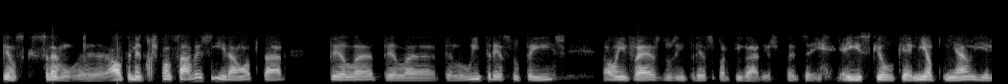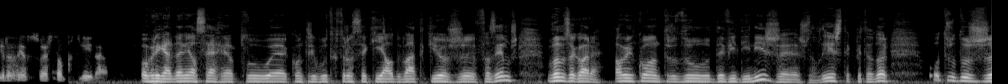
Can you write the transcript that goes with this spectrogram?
penso que serão uh, altamente responsáveis e irão optar pela, pela, pelo interesse do país ao invés dos interesses partidários. Portanto, é, é isso que, eu, que é a minha opinião e agradeço esta oportunidade. Obrigado, Daniel Serra, pelo uh, contributo que trouxe aqui ao debate que hoje fazemos. Vamos agora ao encontro do David Diniz, uh, jornalista, comentador, outro dos uh,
